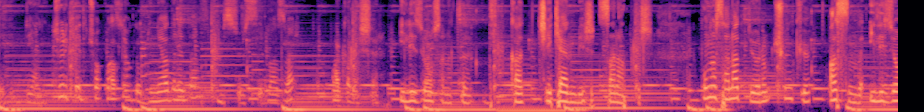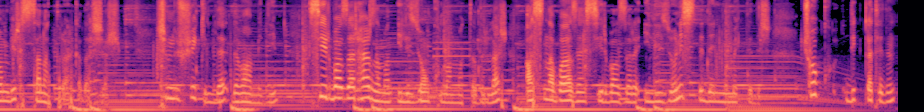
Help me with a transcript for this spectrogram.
e, yani Türkiye'de çok fazla yok da dünyada neden bir sürü sihirbaz var? Arkadaşlar illüzyon sanatı dikkat çeken bir sanattır. Buna sanat diyorum çünkü aslında illüzyon bir sanattır arkadaşlar. Şimdi şu şekilde devam edeyim. Sihirbazlar her zaman illüzyon kullanmaktadırlar. Aslında bazen sihirbazlara illüzyonist de denilmektedir. Çok dikkat edin.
